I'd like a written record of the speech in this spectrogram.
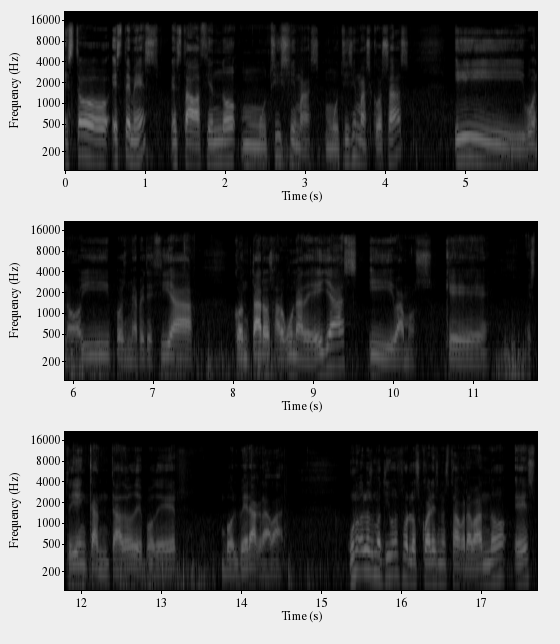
esto, este mes he estado haciendo muchísimas, muchísimas cosas y bueno, hoy pues me apetecía contaros alguna de ellas y vamos, que estoy encantado de poder volver a grabar. Uno de los motivos por los cuales no he estado grabando es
